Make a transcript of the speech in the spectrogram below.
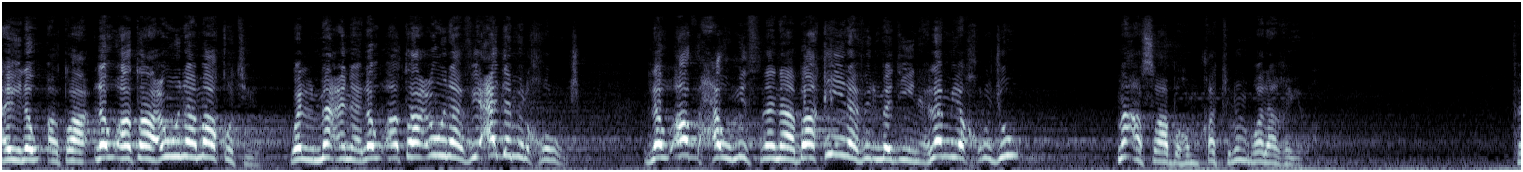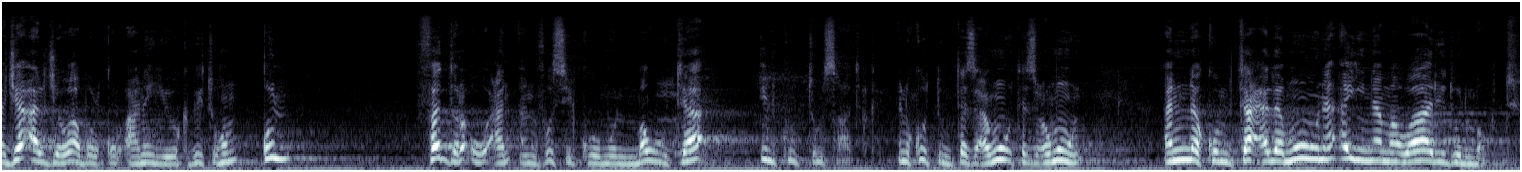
أي لو أطاع لو أطاعونا ما قتلوا. والمعنى لو أطاعونا في عدم الخروج. لو أضحوا مثلنا باقين في المدينة لم يخرجوا ما أصابهم قتل ولا غيره. فجاء الجواب القرآني يكبتهم قل فادرأوا عن أنفسكم الموت إن كنتم صادقين. إن كنتم تزعمون تزعمون أنكم تعلمون أين موارد الموت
